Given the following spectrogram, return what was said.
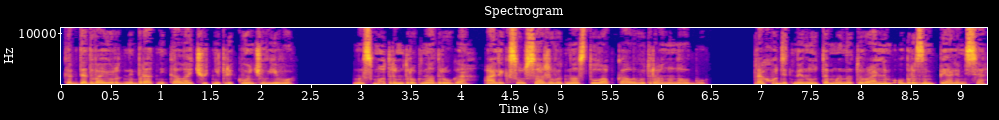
когда двоюродный брат Николай чуть не прикончил его. Мы смотрим друг на друга, Алекса усаживают на стул, обкалывают рану на лбу. Проходит минута, мы натуральным образом пялимся.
